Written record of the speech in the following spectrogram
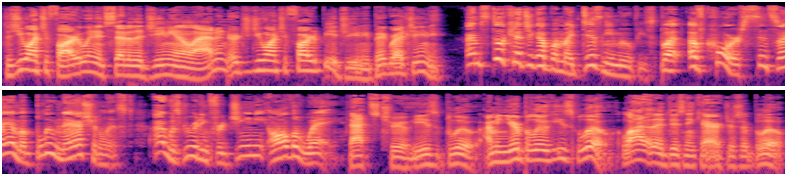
Did you want Jafar to win instead of the genie in Aladdin, or did you want Jafar to be a genie, big red genie? I'm still catching up on my Disney movies, but of course, since I am a blue nationalist, I was rooting for Genie all the way. That's true. He is blue. I mean, you're blue. He's blue. A lot of the Disney characters are blue.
